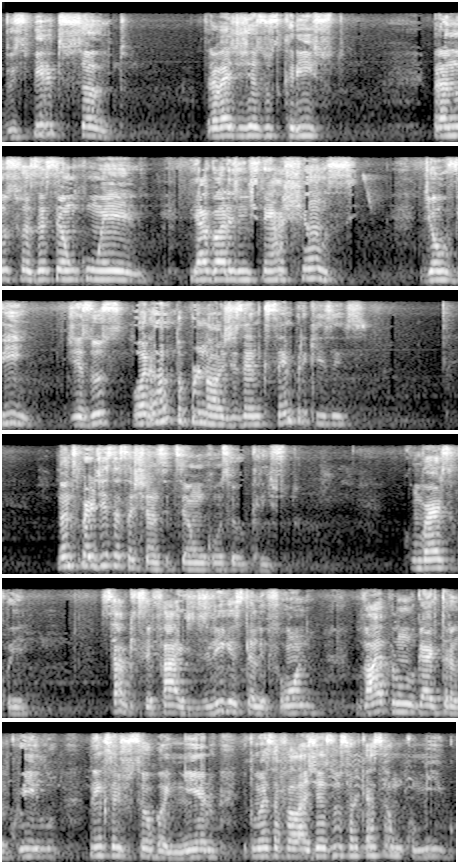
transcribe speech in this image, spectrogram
do Espírito Santo através de Jesus Cristo, para nos fazer ser um com Ele. E agora a gente tem a chance de ouvir Jesus orando por nós, dizendo que sempre quis isso. Não desperdice essa chance de ser um com o seu Cristo. Conversa com Ele. Sabe o que você faz? Desliga esse telefone, vai para um lugar tranquilo, nem que seja o seu banheiro, e começa a falar, Jesus, o Senhor quer ser um comigo?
